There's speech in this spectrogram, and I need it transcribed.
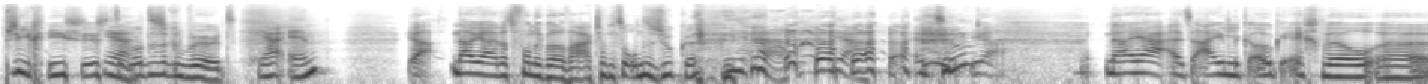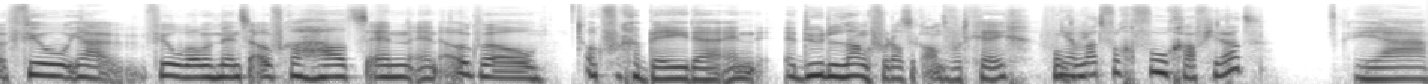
psychisch is Ja. er, wat is er gebeurd? ja, en? Ja, nou ja, dat vond ik wel waard om te onderzoeken. Ja. ja. En toen? Ja. Nou ja, uiteindelijk ook echt wel eh, veel, ja, veel wel met mensen over gehad. En, en ook wel ook voor gebeden. En het duurde lang voordat ik antwoord kreeg. Vond Ja, ik. wat voor gevoel gaf je dat? Ja.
